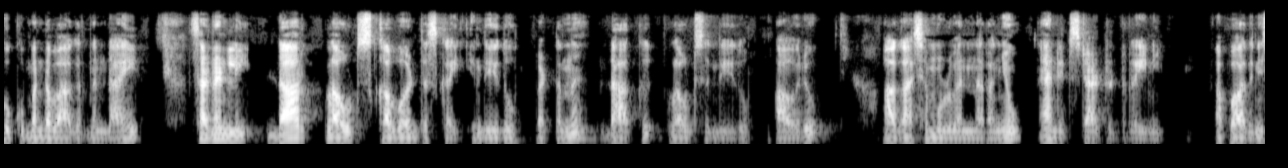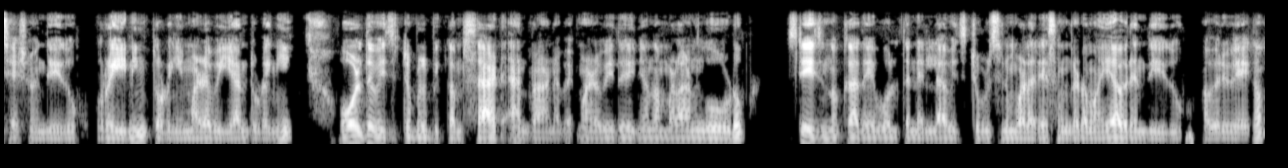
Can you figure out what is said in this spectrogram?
കുക്കുംബറിന്റെ ഭാഗത്ത് നിന്നുണ്ടായി suddenly dark clouds covered the sky എന്ത് ചെയ്തു? പെട്ടെന്ന് ഡാർക്ക് ക്ലൗഡ്സ് എന്ത് ചെയ്തു? ആ ഒരു ആകാശം മുഴുവൻ നിറഞ്ഞു ആൻഡ് ഇറ്റ് സ്റ്റാർട്ടഡ് റെയിനിങ് അപ്പോൾ അതിനുശേഷം എന്ത് ചെയ്തു? റെയിനിങ് തുടങ്ങി. മഴ പെയ്യാൻ തുടങ്ങി. All the vegetable become sad and ran away മഴ പെയ്ത് കഴിഞ്ഞാൽ നമ്മളാണെങ്കിൽ ഓടും. സ്റ്റേജിൽ നിന്നൊക്കെ അതേപോലെ തന്നെ എല്ലാ വെജിറ്റബിൾസിനും വളരെ സങ്കടമായി അവരെന്ത് ചെയ്തു? അവർ വേഗം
